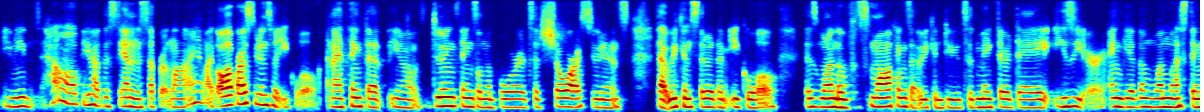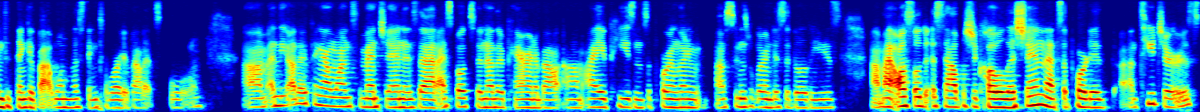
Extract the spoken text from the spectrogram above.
you need help, you have to stand in a separate line. Like all of our students are equal, and I think that you know doing things on the board to show our students that we consider them equal is one of the small things that we can do to make their day easier and give them one less thing to think about, one less thing to worry about at school. Um, and the other thing I wanted to mention is that I spoke to another parent about um, IEPs and supporting learning uh, students with learning disabilities. Um, I also established a coalition that supported uh, teachers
